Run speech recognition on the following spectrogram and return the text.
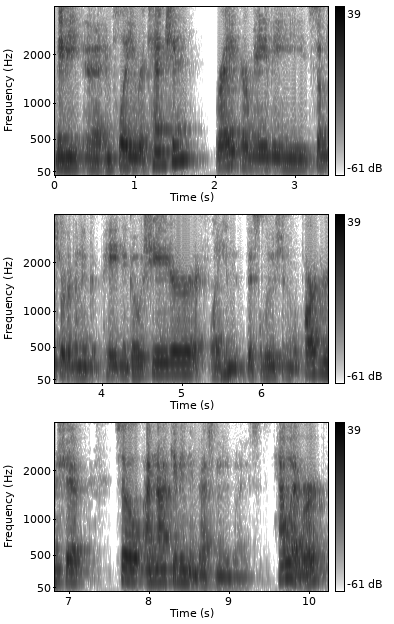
maybe uh, employee retention, right, or maybe some sort of a paid negotiator, if like in mm-hmm. the dissolution of a partnership. So I'm not giving investment advice. However,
